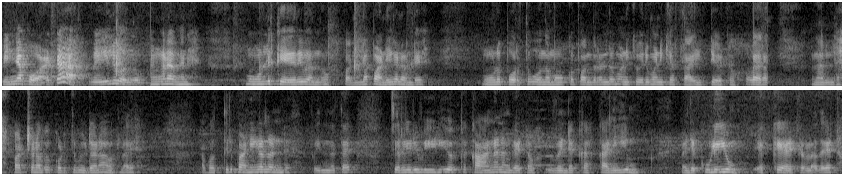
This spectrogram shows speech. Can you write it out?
പിന്നെ പോട്ടാ വെയിൽ വന്നു. അങ്ങനെ അങ്ങനെ മുകളിൽ കയറി വന്നു. നല്ല പണികളുണ്ട്. മോൾ പുറത്ത് പോകുന്ന. മോക്ക് പന്ത്രണ്ട് മണിക്ക് ഒരു മണിക്കാണ് ഫ്ലൈറ്റ് കേട്ടോ. വേറെ നല്ല ഭക്ഷണമൊക്കെ കൊടുത്ത് വിടണം അവളെ. അപ്പോൾ ഒത്തിരി പണികളുണ്ട്. അപ്പോൾ ഇന്നത്തെ ചെറിയൊരു വീഡിയോ ഒക്കെ കാണണം കേട്ടോ. ഇവന്റെ കലിയും ഇവന്റെ കുളിയും ഒക്കെ ആയിട്ടുള്ളത് കേട്ടോ.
